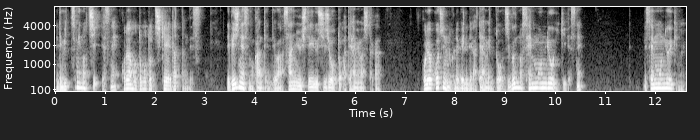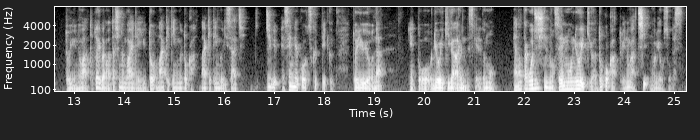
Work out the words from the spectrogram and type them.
で、三つ目の知ですね。これはもともと地形だったんです。で、ビジネスの観点では参入している市場と当てはめましたが、これを個人のレベルで当てはめると自分の専門領域ですね。で専門領域のというのは、例えば私の場合で言うと、マーケティングとか、マーケティングリサーチ、戦略を作っていくというような、えっと、領域があるんですけれども、あなたご自身の専門領域はどこかというのが知の要素です。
